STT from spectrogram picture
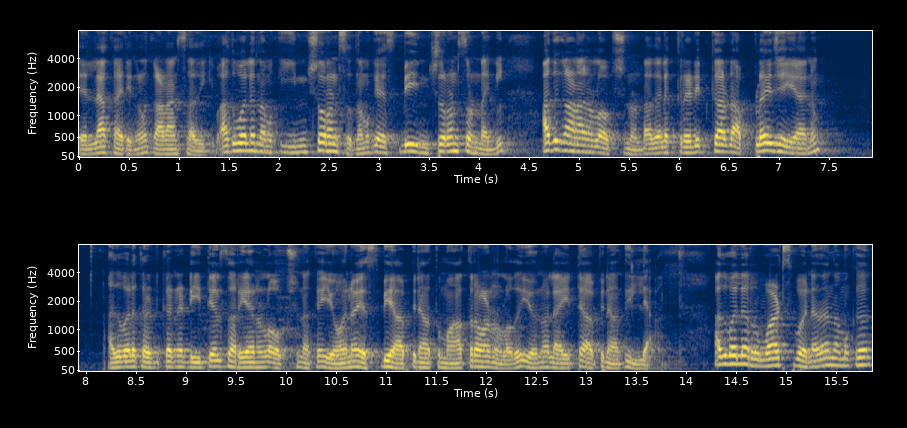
എല്ലാ കാര്യങ്ങളും കാണാൻ സാധിക്കും. അതുപോലെ നമുക്ക് ഇൻഷുറൻസ് നമുക്ക് എസ് ബി ഇൻഷുറൻസ് ഉണ്ടെങ്കിൽ അത് കാണാനുള്ള ഓപ്ഷനുണ്ട് അതുപോലെ ക്രെഡിറ്റ് കാർഡ് അപ്ലൈ ചെയ്യാനും അതുപോലെ ക്രെഡിറ്റ് കാർഡിന്റെ ഡീറ്റെയിൽസ് അറിയാനുള്ള ഓപ്ഷനൊക്കെ യോനോ എസ് ബി ആപ്പിനകത്ത് മാത്രമാണുള്ളത്. യോനോ ലൈറ്റ് ആപ്പിനകത്ത് ഇല്ല. അതുപോലെ റിവാർഡ്സ് പോയിന്റ് അതായത് നമുക്ക്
